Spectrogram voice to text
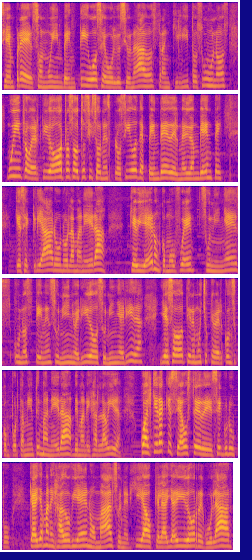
siempre son muy inventivos, evolucionados, tranquilitos unos, muy introvertidos otros, otros si son explosivos, depende del medio ambiente que se criaron o la manera que vieron cómo fue su niñez. Unos tienen su niño herido o su niña herida y eso tiene mucho que ver con su comportamiento y manera de manejar la vida. Cualquiera que sea usted de ese grupo, que haya manejado bien o mal su energía o que le haya ido regular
